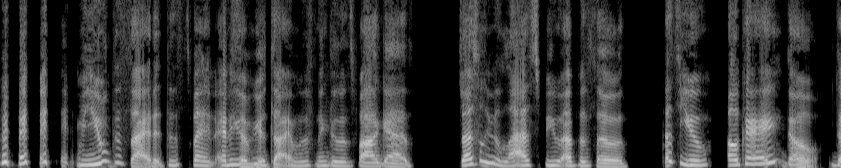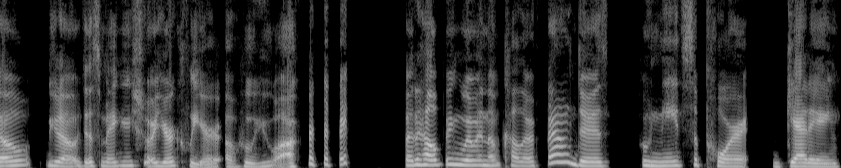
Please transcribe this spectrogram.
You've decided to spend any of your time listening to this podcast, especially the last few episodes. That's you, okay? Don't, don't, you know, just making sure you're clear of who you are. but helping women of color founders who need support getting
